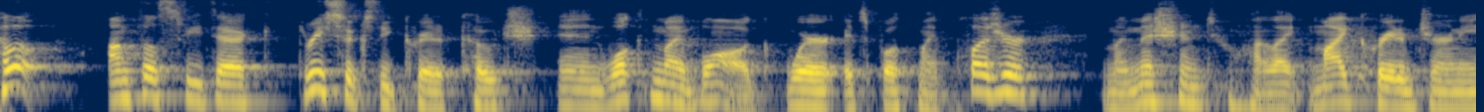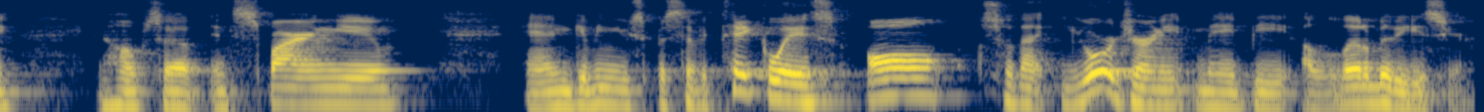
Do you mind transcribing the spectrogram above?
Hello, I'm Phil Svitek, 360 creative coach, and welcome to my vlog, where it's both my pleasure and my mission to highlight my creative journey in hopes of inspiring you and giving you specific takeaways, all so that your journey may be a little bit easier.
